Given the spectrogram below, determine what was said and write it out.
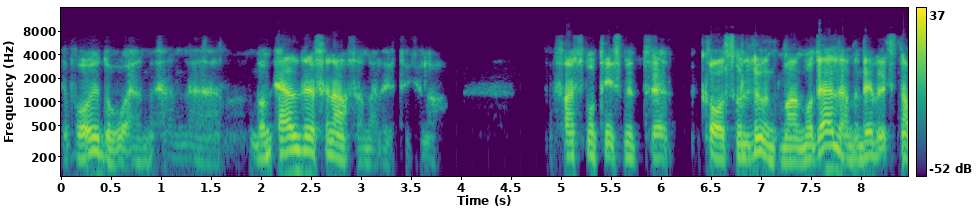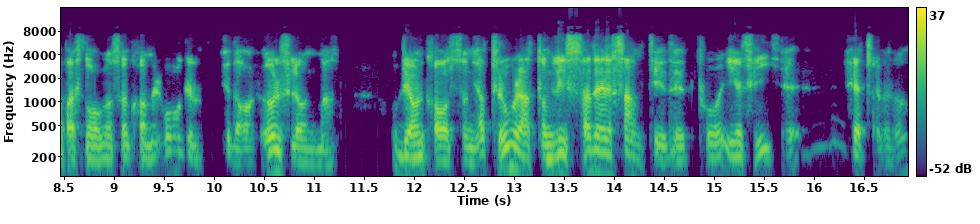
Det var ju då en, en, eh, de äldre finansanalytikerna. Det fanns något som hette Karlsson-Lundman-modellen men det är väl knappast någon som kommer ihåg idag. Ulf Lundman och Björn Karlsson. Jag tror att de listade samtidigt på EFI, eh, heter det väl då?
